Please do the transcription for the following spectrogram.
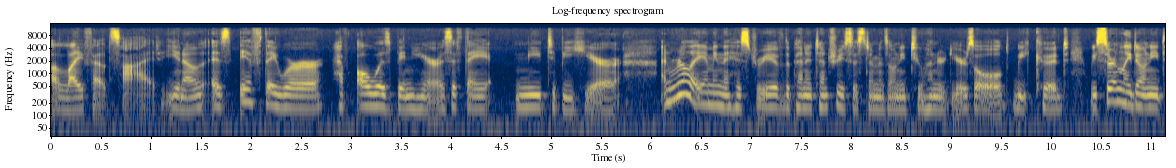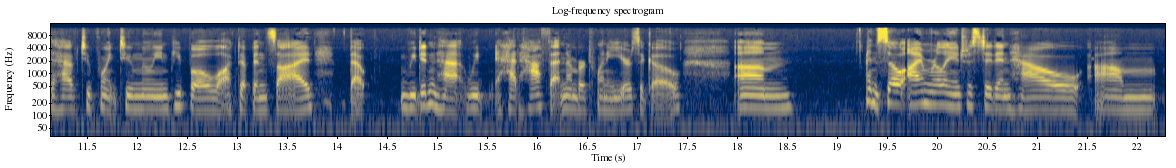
a life outside, you know, as if they were have always been here, as if they need to be here. And really, I mean, the history of the penitentiary system is only 200 years old. We could, we certainly don't need to have 2.2 million people locked up inside. That we didn't have we had half that number 20 years ago. Um, and so i'm really interested in how um,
